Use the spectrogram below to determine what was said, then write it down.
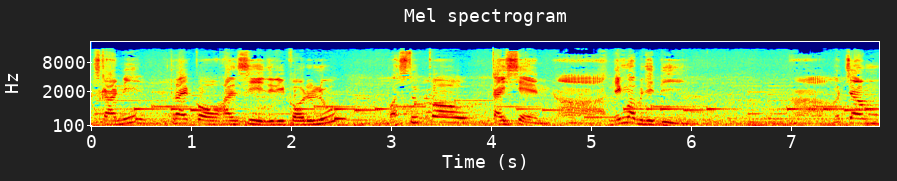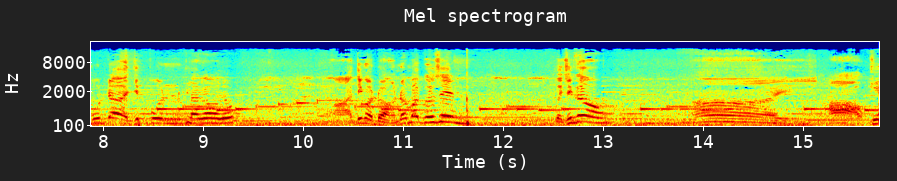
Sekarang ni, try kau hansi diri kau dulu. Lepas tu kau kaisen. Ah, tengok apa jadi. Ah, macam budak Jepun belah kau tu. Ah, tengok doang. Doang bagus kan? Macam kau. Hai. Ah, okey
